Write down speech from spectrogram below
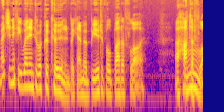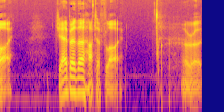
Imagine if he went into a cocoon and became a beautiful butterfly, a hutterfly. Mm. Jabba the Hutterfly. All right.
